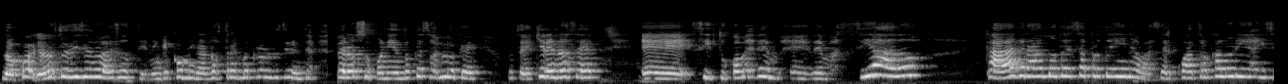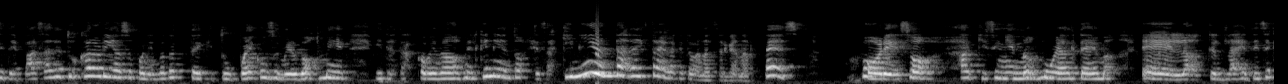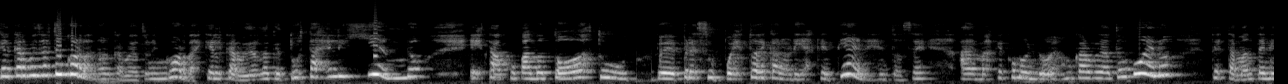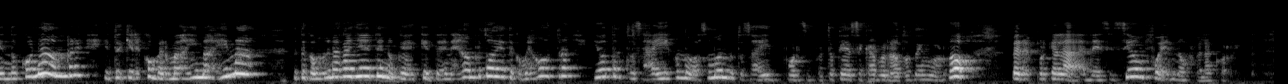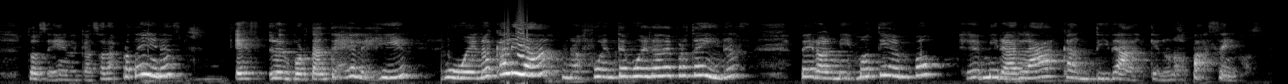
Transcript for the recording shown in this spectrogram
lo cual yo no estoy diciendo eso, tienen que combinar los tres macronutrientes, pero suponiendo que eso es lo que ustedes quieren hacer, eh, si tú comes eh, demasiado, cada gramo de esa proteína va a ser 4 calorías y si te pasas de tus calorías, suponiendo que, que tú puedes consumir 2000 y te estás comiendo 2500, esas 500 de extra es las que te van a hacer ganar peso. Por eso, aquí sin irnos muy al tema, eh, la, gente dice que el carbohidrato engorda. No, el carbohidrato no engorda, es que el carbohidrato que tú estás eligiendo está ocupando todo tu eh, presupuesto de calorías que tienes. Entonces, además que como no es un carbohidrato bueno, te está manteniendo con hambre y tú quieres comer más y más y más te comes una galleta y no que, que tienes hambre todavía, te comes otra y otra, entonces ahí es cuando vas sumando, entonces ahí por supuesto que ese carbohidrato te engordó, pero es porque la decisión fue, no fue la correcta. Entonces, en el caso de las proteínas, es, lo importante es elegir buena calidad, una fuente buena de proteínas, pero al mismo tiempo eh, mirar la cantidad, que no nos pasemos.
